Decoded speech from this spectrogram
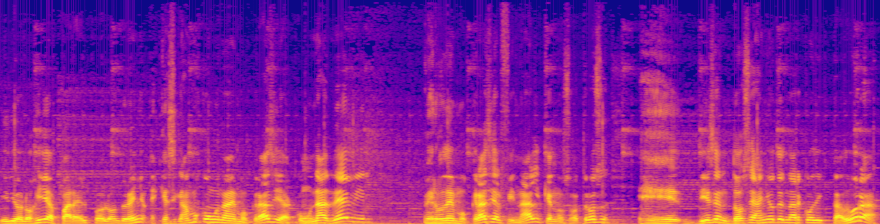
ideología para el pueblo hondureño es que sigamos con una democracia, con una débil, pero democracia al final, que nosotros eh, dicen 12 años de narcodictadura.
